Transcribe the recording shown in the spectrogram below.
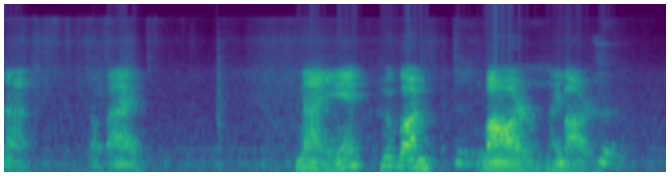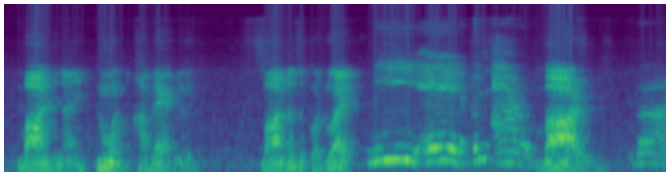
อ่าต่อไป ไหนลูกบอลจีบอลไหนบอลบอลอยู่ไหน นู่นคำแรกเลย บอลต้องสะกดด้วย B A double L บอล ball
